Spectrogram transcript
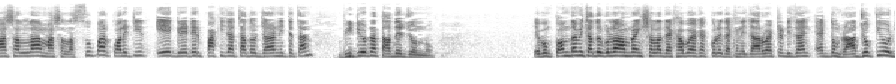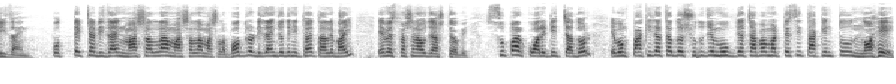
মাশাল্লাহ মাশাল্লাহ সুপার কোয়ালিটির এ গ্রেডের পাকিজা চাদর যারা নিতে চান, ভিডিওটা তাদের জন্য। এবং কম দামি চাদরগুলো আমরা ইনশাল্লাহ দেখাবো, এক এক করে দেখেন। এই যে আরও একটা ডিজাইন, একদম রাজকীয় ডিজাইন। প্রত্যেকটা ডিজাইন মাশাল্লাহ মাশাল্লাহ মাশাল্লাহ। ভদ্র ডিজাইন যদি নিতে হয়, তাহলে ভাই এম এস ফ্যাশন হাউসে আসতে হবে। সুপার কোয়ালিটির চাদর এবং পাকিজা চাদর, শুধু যে মুখ দিয়ে চাপা মারতেছি, তা কিন্তু নহে।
